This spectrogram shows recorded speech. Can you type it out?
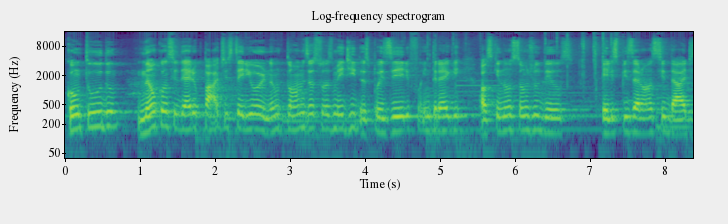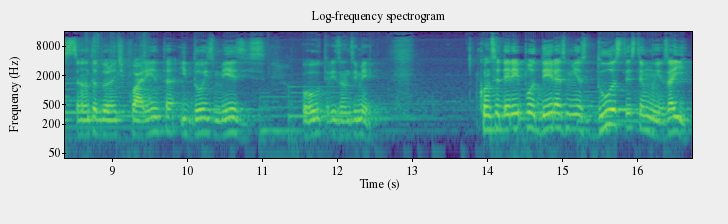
Contudo, não considere o pátio exterior, não tomes as suas medidas, pois ele foi entregue aos que não são judeus. Eles pisaram a cidade santa durante 42 meses, ou três anos e meio. Concederei poder às minhas duas testemunhas, aí,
